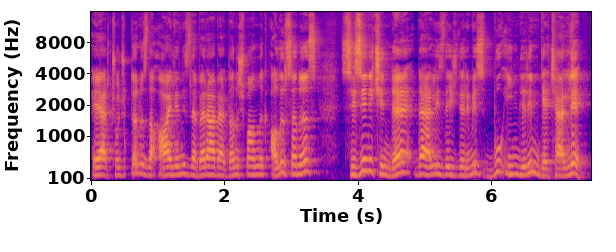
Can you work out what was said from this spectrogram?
eğer çocuklarınızla ailenizle beraber danışmanlık alırsanız sizin için de değerli izleyicilerimiz bu indirim geçerli.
